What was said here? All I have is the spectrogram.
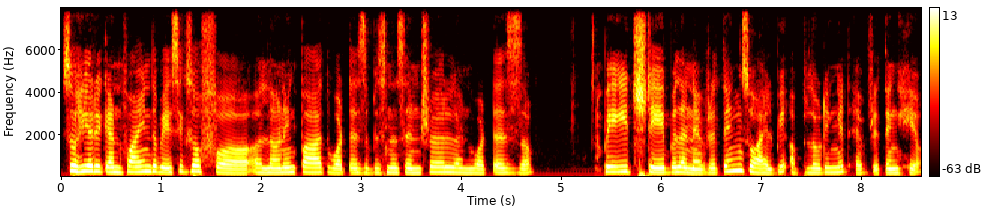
So here you can find the basics of uh, a learning path what is a business central and what is page table and everything so i'll be uploading it everything here.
